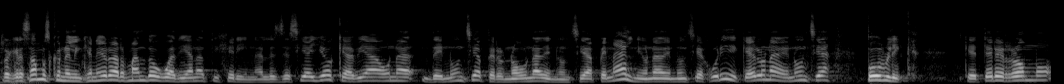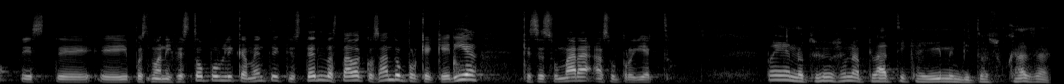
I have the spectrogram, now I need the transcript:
Regresamos con el ingeniero Armando Guadiana Tijerina. Les decía yo que había una denuncia, pero no una denuncia penal ni una denuncia jurídica, era una denuncia pública que Tere Romo este, eh, pues manifestó públicamente que usted la estaba acosando porque quería que se sumara a su proyecto. Bueno, tuvimos una plática y me invitó a su casa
